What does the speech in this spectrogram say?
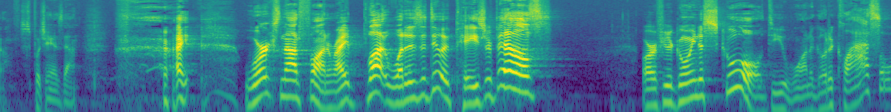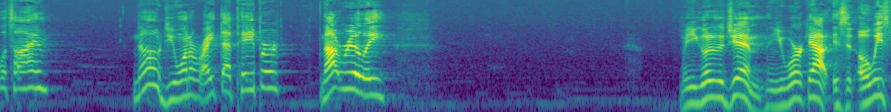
No, just put your hands down. right? Work's not fun, right? But what does it do? It pays your bills. Or if you're going to school, do you want to go to class all the time? No. Do you want to write that paper? Not really. When you go to the gym and you work out, is it always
